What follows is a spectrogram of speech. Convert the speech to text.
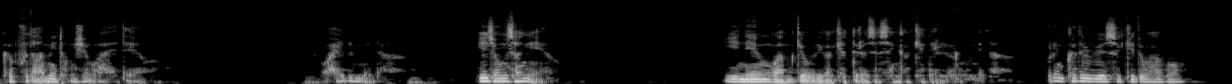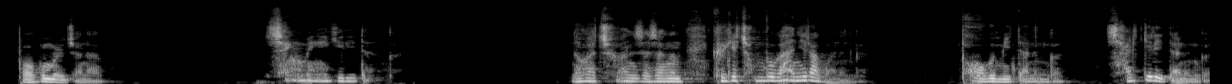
그 부담이 동시에 와야 돼요. 와야 됩니다. 이게 정상이에요. 이 내용과 함께 우리가 곁들여서 생각해야 될 내용입니다. 우리는 그들 위해서 기도하고 복음을 전하고 생명의 길이 있다는 것. 너가 처한 세상은 그게 전부가 아니라고 하는 것. 복음이 있다는 것. 살 길이 있다는 것.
